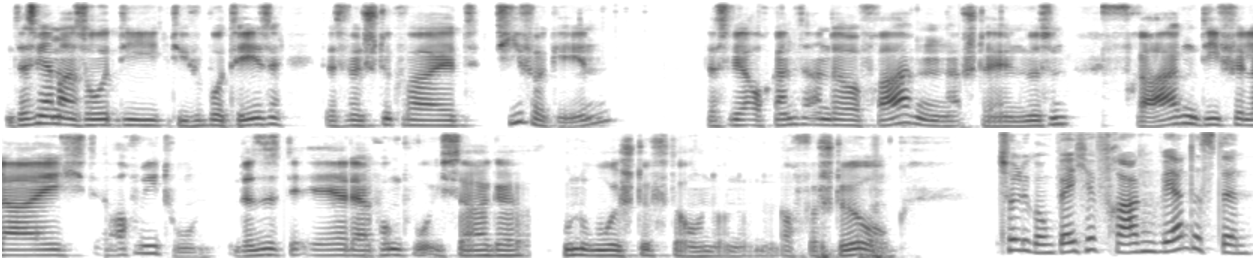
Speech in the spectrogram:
Und das wäre mal so die, die Hypothese, dass wir ein Stück weit tiefer gehen, dass wir auch ganz andere Fragen stellen müssen. Fragen, die vielleicht auch wehtun. Und das ist eher der Punkt, wo ich sage, Unruhestifter und, und, und auch Verstörung. Entschuldigung, welche Fragen wären das denn?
